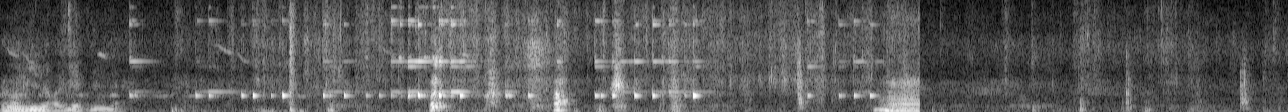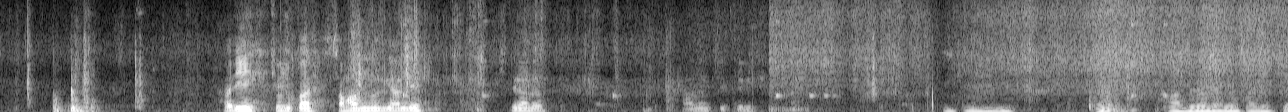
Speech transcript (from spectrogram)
Hemen geliyorlar, yer geliyor. Hadi çocuklar samanınız geldi. İştir hanım. Hanım çıktırır. Kaldıramıyorum fazlası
